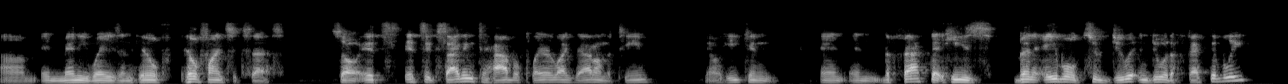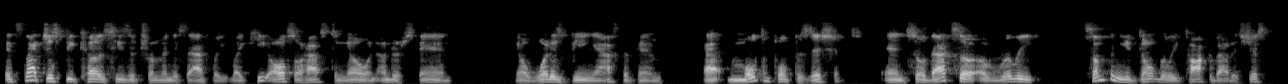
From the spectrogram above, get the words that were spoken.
um, in many ways, and he'll he'll find success. So it's it's exciting to have a player like that on the team. You know, he can and and the fact that he's been able to do it and do it effectively, it's not just because he's a tremendous athlete. Like he also has to know and understand, you know, what is being asked of him at multiple positions. And so that's a, a really something you don't really talk about is just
